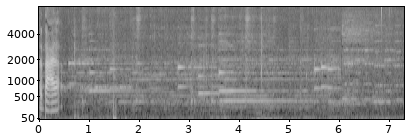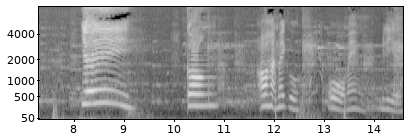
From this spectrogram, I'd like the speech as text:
จะตายแล้ว เย้กองเอาอาหารมาให้กู โอ้แม่งไม่ดีเลย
